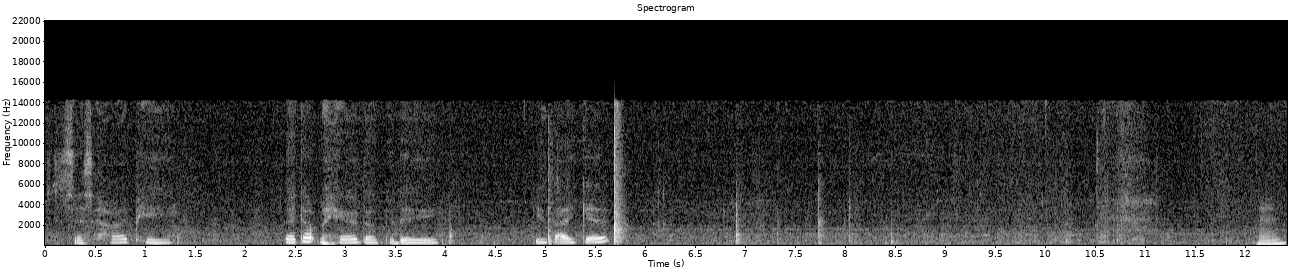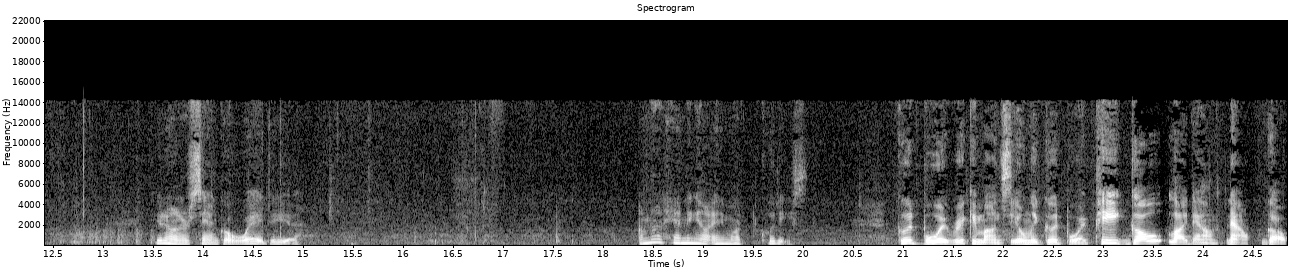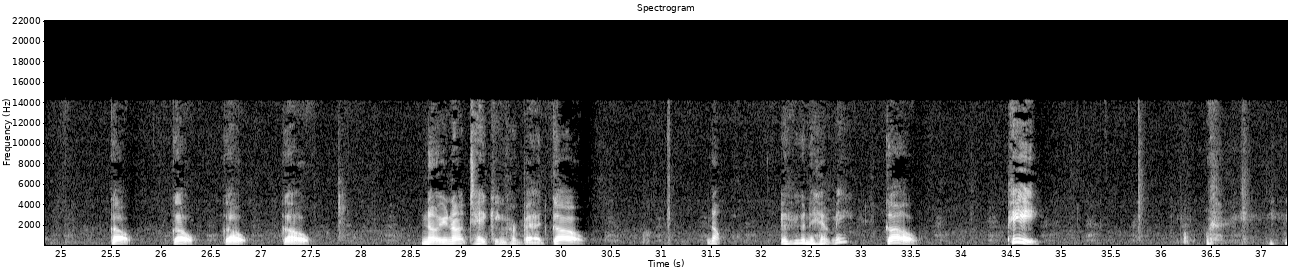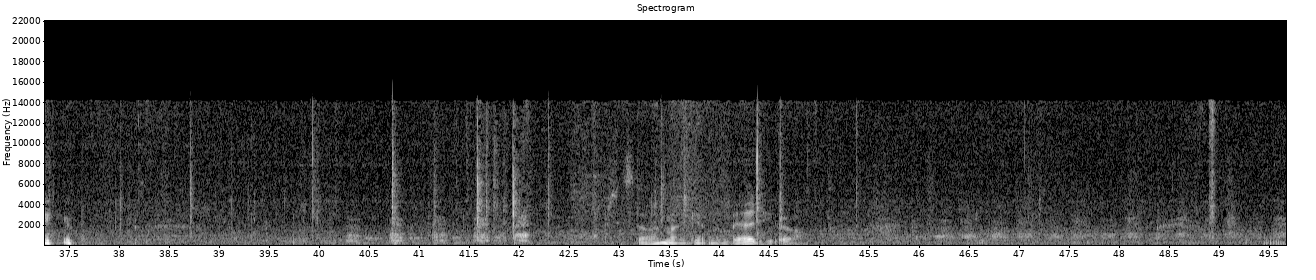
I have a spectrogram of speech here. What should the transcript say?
Says, hi, P. I got my hair done today. You like it? Hmm? You don't understand go away, do you? I'm not handing out any more goodies. Good boy. Ricky Mon's the only good boy. Pete, go lie down. Now, go. Go. Go. Go. Go. No, you're not taking her bed. Go. No. Are you going to hit me? Go. P. I'm going to get in the bed here.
